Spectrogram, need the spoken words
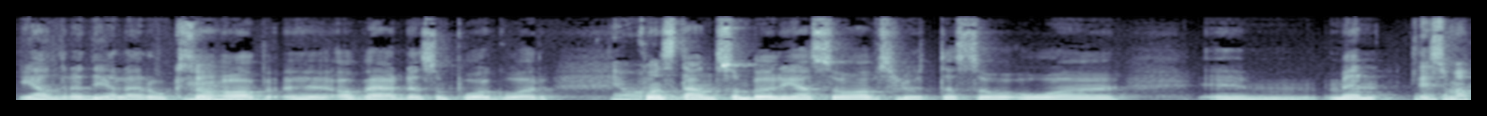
i andra delar också Mm. av, eh, av världen som pågår Ja. konstant, som börjas och avslutas. Och, och, ehm, men Det är som att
